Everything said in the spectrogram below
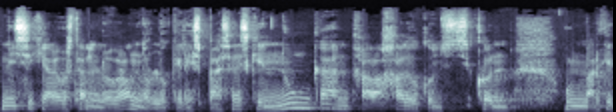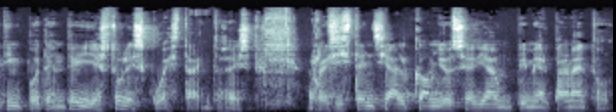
ni siquiera lo están logrando. Lo que les pasa es que nunca han trabajado con, con un marketing potente y esto les cuesta. Entonces, resistencia al cambio sería un primer parámetro.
